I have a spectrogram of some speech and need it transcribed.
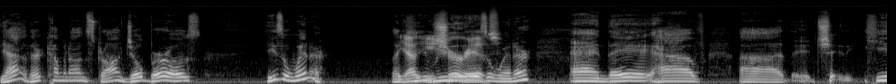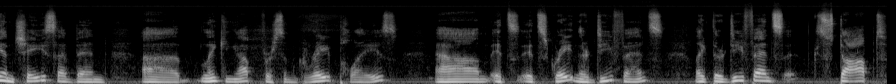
yeah, they're coming on strong. Joe Burrows, he's a winner. Like Yeah, he really sure is. is. a winner. And they have uh, Ch- he and Chase have been uh, linking up for some great plays. Um, it's it's great in their defense. Like their defense stopped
